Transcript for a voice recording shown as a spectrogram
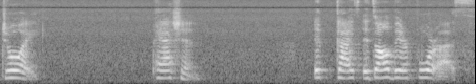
joy, passion. It, guys, it's all there for us.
